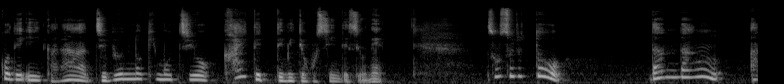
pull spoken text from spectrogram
個でいいから自分の気持ちを書いてってみてほしいんですよね。そうするとだんだんあ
